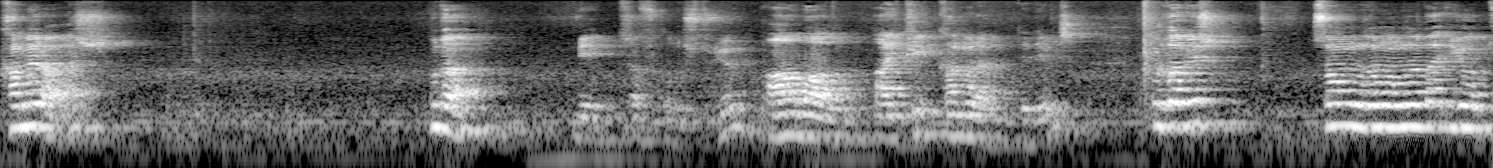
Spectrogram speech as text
kamera var. Bu da bir trafik oluşturuyor. Ağ bağlı, IP kamera dediğimiz. Burada bir son zamanlarda IoT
